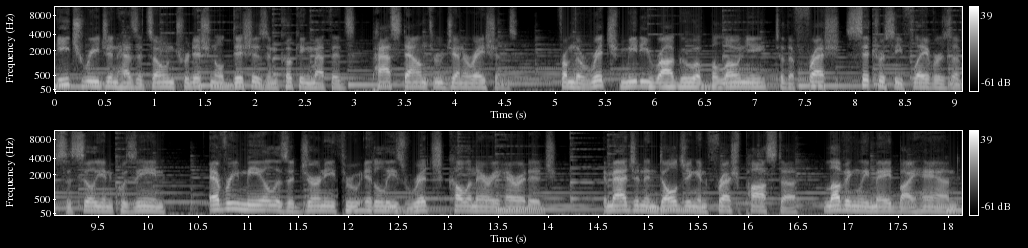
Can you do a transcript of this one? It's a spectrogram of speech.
Each region has its own traditional dishes and cooking methods, passed down through generations. From the rich meaty ragu of Bologna to the fresh, citrusy flavors of Sicilian cuisine, every meal is a journey through Italy's rich culinary heritage. Imagine indulging in fresh pasta, lovingly made by hand,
